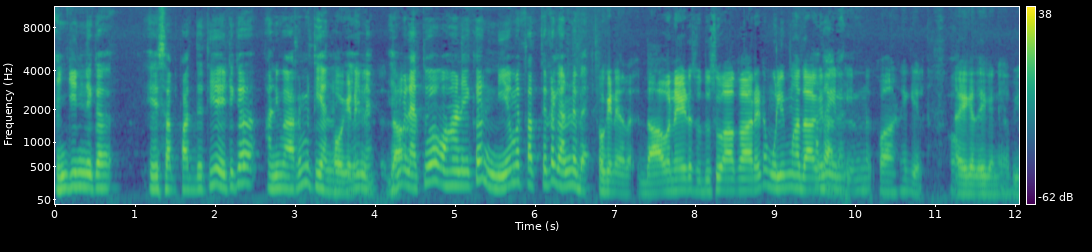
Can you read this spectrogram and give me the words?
එන්ජින් එක ඒ සබ් පද්ධතිය ඒ ටික අනිවාර්යයෙන්ම තියන්න. කියන්නේ එහෙම නැතුව වාහනයක නියම තත්ත්වයට ගන්න බෑ. ඕකන ධාවනයට සුදුසු ආකාරයට මුලින්ම හදාගෙන ඉන්න- වාහනය කියලා. ඒක ඒකන අපි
